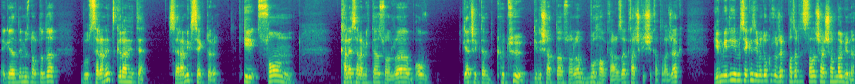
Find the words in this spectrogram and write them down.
E geldiğimiz noktada bu seranit granite, seramik sektörü ki son kale seramikten sonra o gerçekten kötü gidişattan sonra bu halka arza kaç kişi katılacak? 27, 28, 29 Ocak Pazartesi, Salı, Çarşamba günü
